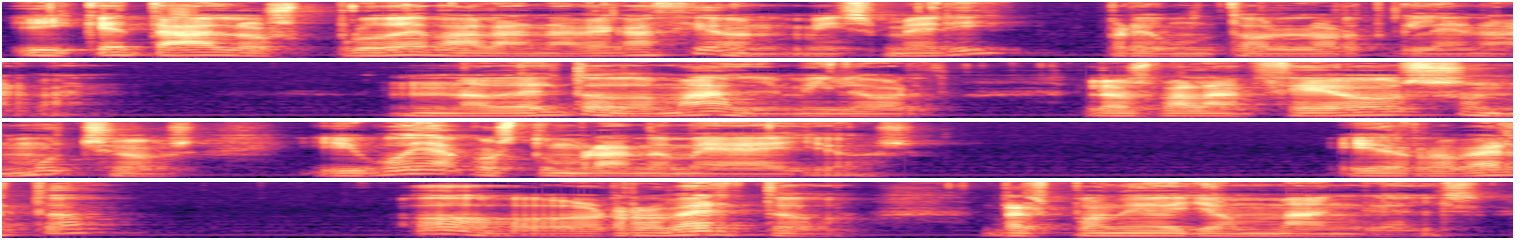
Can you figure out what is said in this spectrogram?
¿Y qué tal os prueba la navegación, Miss Mary? preguntó Lord Glenarvan. No del todo mal, milord. Los balanceos son muchos, y voy acostumbrándome a ellos. ¿Y Roberto? Oh, Roberto, respondió John Mangles,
